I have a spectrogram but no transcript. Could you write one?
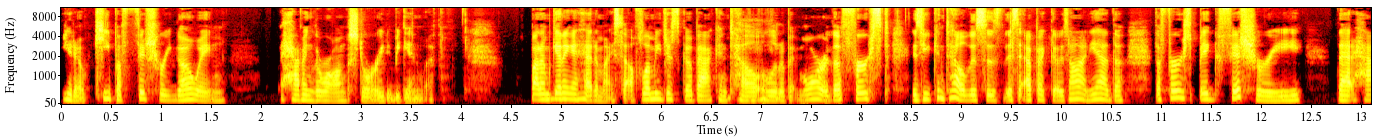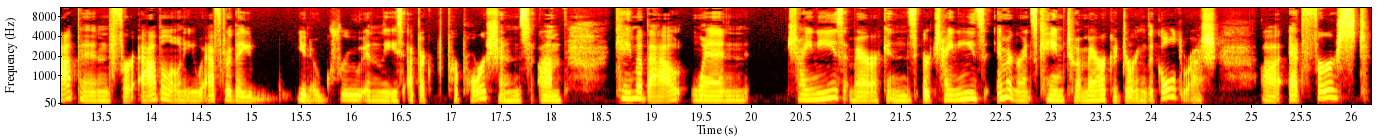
you know, keep a fishery going, having the wrong story to begin with. But I'm getting ahead of myself. Let me just go back and tell a little bit more. The first, as you can tell, this is this epic goes on. Yeah, the the first big fishery that happened for abalone after they, you know, grew in these epic proportions um, came about when Chinese Americans or Chinese immigrants came to America during the gold rush. Uh, at first,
